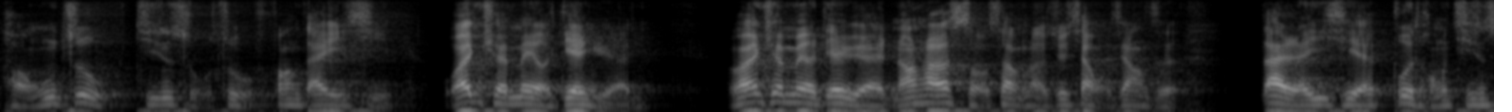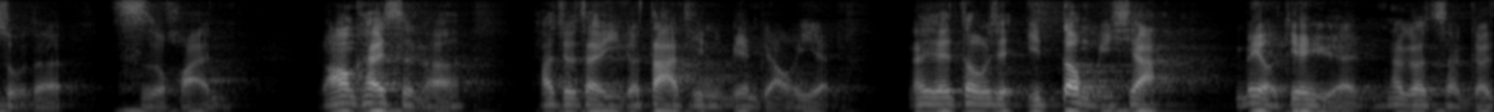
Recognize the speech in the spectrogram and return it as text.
铜柱、金属柱放在一起，完全没有电源，完全没有电源。然后他的手上呢，就像我这样子。带了一些不同金属的齿环，然后开始呢，他就在一个大厅里面表演。那些东西一动一下，没有电源，那个整个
